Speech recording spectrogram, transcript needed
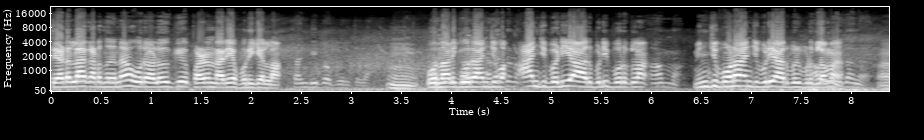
திடலாக கடந்ததுன்னா ஒரு அளவுக்கு பழம் நிறைய பொறிக்கலாம். கண்டிப்பாக பொறுக்கலாம். ம். ஒரு நாளைக்கு ஒரு அஞ்சு அஞ்சு படி ஆறு படி பொறுக்கலாம். ஆமாம் மிஞ்சி போனால் அஞ்சு படி ஆறு படி பொறுக்கலாமா? ஆ.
